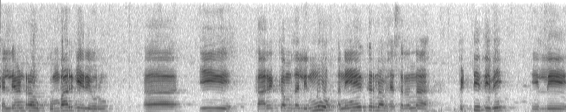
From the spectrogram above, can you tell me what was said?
ಕಲ್ಯಾಣರಾವ್ ಕುಂಬಾರ್ಗೇರಿಯವರು ಈ ಕಾರ್ಯಕ್ರಮದಲ್ಲಿ ಇನ್ನೂ ಅನೇಕರು ನಾವು ಹೆಸರನ್ನು ಬಿಟ್ಟಿದ್ದೀವಿ. ಇಲ್ಲಿ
